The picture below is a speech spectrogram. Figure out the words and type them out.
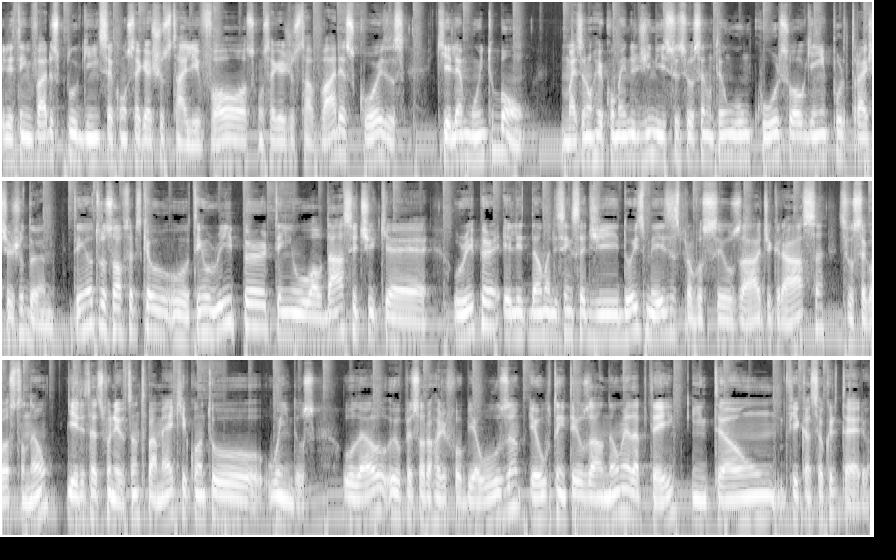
ele tem vários plugins, você consegue ajustar ali voz, consegue ajustar várias coisas, que ele é muito bom. Mas eu não recomendo de início se você não tem algum curso ou alguém por trás te ajudando. Tem outros softwares que o- tem o Reaper, tem o Audacity, que é o Reaper, ele dá uma licença de dois meses para você usar de graça, se você gosta ou não. E ele tá disponível tanto para Mac quanto Windows. O Léo e o pessoal da Radiofobia usa. Eu tentei usar, eu não me adaptei, então fica a seu critério.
